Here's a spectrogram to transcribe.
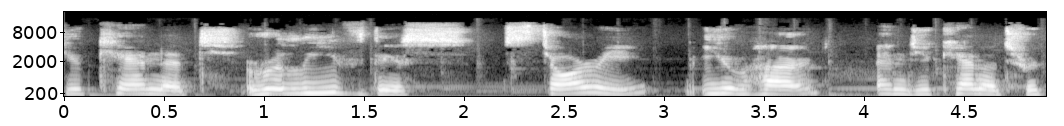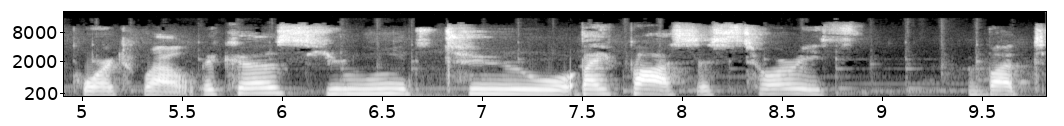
you cannot relieve this story you heard and you cannot report well because you need to bypass the story but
